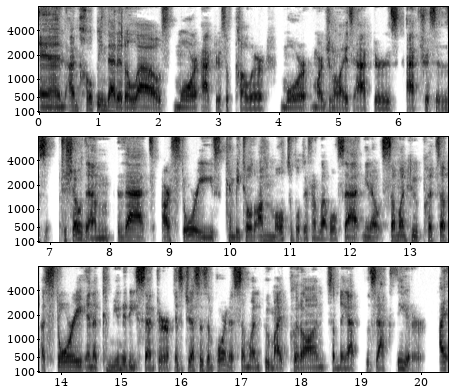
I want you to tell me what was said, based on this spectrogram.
and i'm hoping that it allows more actors of color more marginalized actors actresses to show them that our stories can be told on multiple different levels that you know someone who puts up a story in a community center is just as important as someone who might put on something at the zach theater I,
